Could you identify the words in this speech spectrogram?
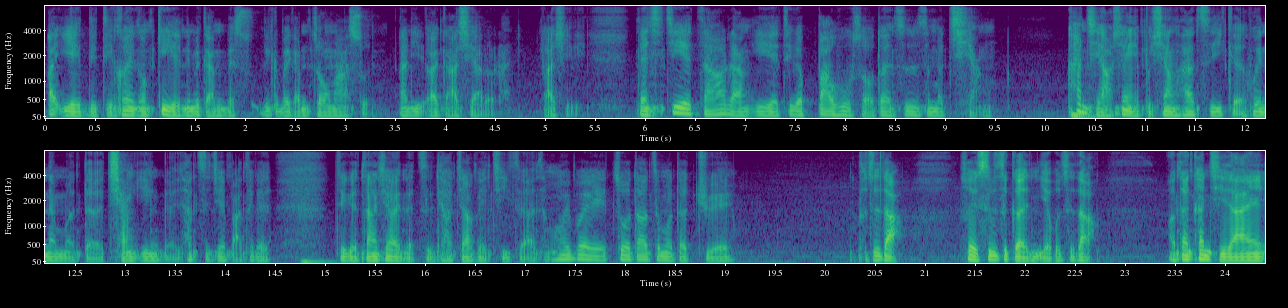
啊，也你你可以讲，既然你要讲要你个要讲做嘛顺，啊，你爱加写落来，加是你。但是这个查某人也这个报复手段是这么强？看起来好像也不像他是一个会那么的强硬的，他直接把这个这个张小燕的纸条交给记者，怎么会不会做到这么的绝？不知道，所以是不是这个人也不知道。啊，但看起来。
